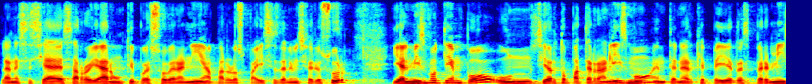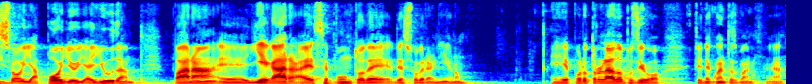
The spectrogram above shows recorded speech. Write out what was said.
la necesidad de desarrollar un tipo de soberanía para los países del hemisferio sur y al mismo tiempo un cierto paternalismo en tener que pedirles permiso y apoyo y ayuda para eh, llegar a ese punto de, de soberanía, ¿no? Eh, por otro lado, pues digo, a fin de cuentas, bueno, ya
